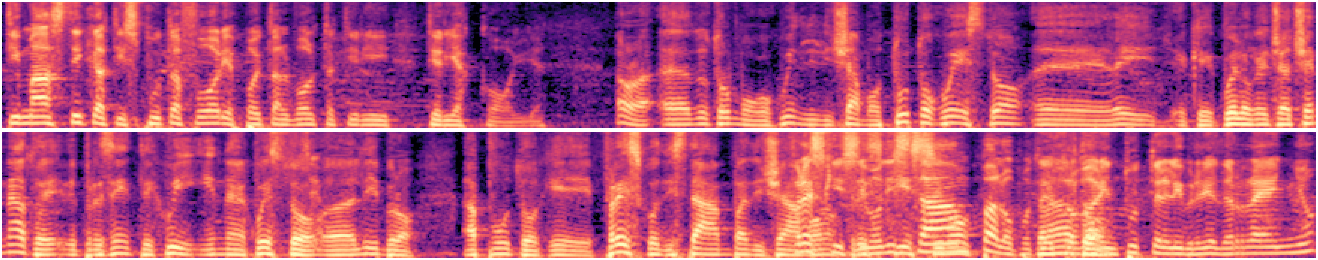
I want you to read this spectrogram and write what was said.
ti mastica, ti sputa fuori e poi talvolta ti, ri- ti riaccoglie. Allora, eh, dottor Mugo, quindi diciamo tutto questo, eh, lei, che quello che ci ha accennato è presente qui in questo Sì. eh, libro appunto che è fresco di stampa, diciamo, freschissimo, di freschissimo. stampa, lo potete trovare in tutte le librerie del Regno.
